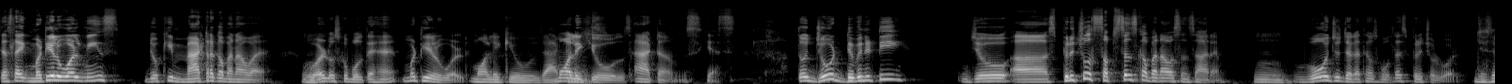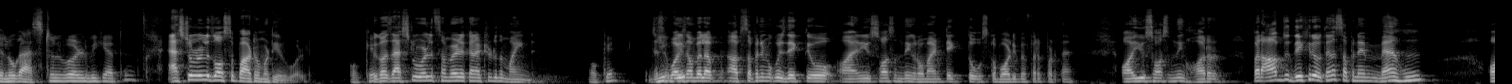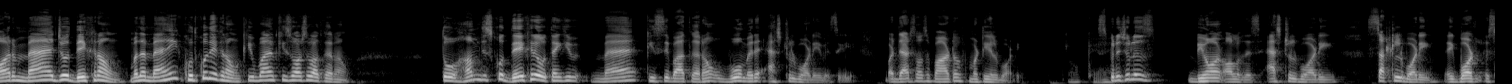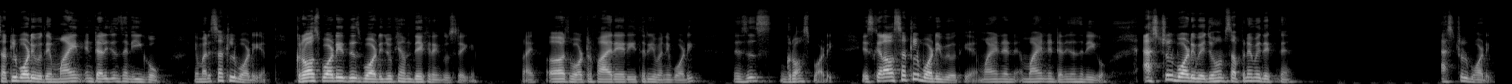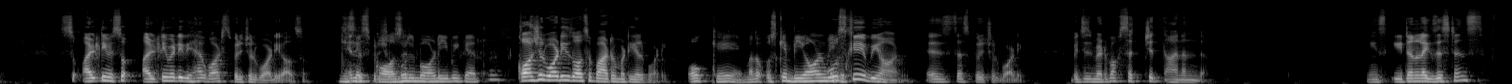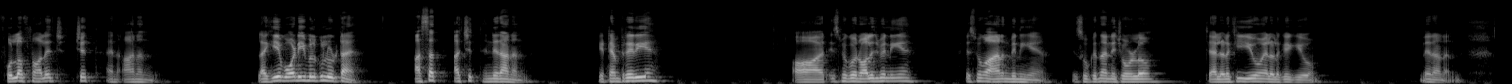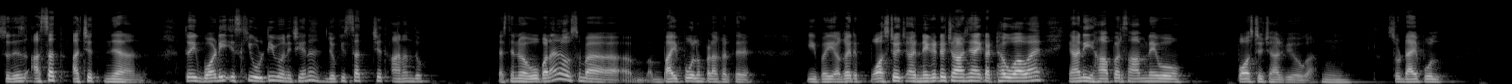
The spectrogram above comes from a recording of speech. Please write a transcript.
just like material world means जो कि मैटर का बना हुआ है। वर्ल्ड उसको बोलते हैं material world molecules molecules atoms yes तो जो डिविनिटी जो स्पिरिचुअल सब्सटेंस का बना हुआ संसार है Hmm. वो जो जगत है उसको बोलते हैं स्पिरिचुअल वर्ल्ड जिसे लोग एस्ट्रल वर्ल्ड भी कहते हैं। Astral world is also part of material world okay because astral world is somewhere connected to the mind okay जैसे फॉर एग्ज़ाम्पल आप, आप सपने में कुछ देखते हो and you saw something romantic तो उसका बॉडी पे फ़र्क पड़ता है। और यू सॉ समथिंग हॉरर पर आप जो देख रहे होते हैं ना सपने में मैं हूँ और मैं जो देख रहा हूँ मतलब मैं ही खुद को देख रहा हूँ कि मैं किसी और से बात कर रहा हूँ। तो हम जिसको देख रहे होते हैं कि मैं किसी बात कर रहा हूँ वो मेरे एस्ट्रल बॉडी है basically but that's also part of material body spiritual is beyond all of this astral body subtle body एक बॉडी सटल बॉडी होती है माइंड इंटेलिजेंस एंड ईगो ये हमारी सटल बॉडी है. ग्रॉस बॉडी दिस बॉडी जो कि हम देख रहे हैं एक दूसरे की. Right earth water fire air ether ये बनी body this is gross body इसके अलावा सटल बॉडी भी होती है mind mind intelligence and ego astral body भी जो हम सपने में देखते हैं astral body so ultimate so ultimately we have got spiritual body also जिसे कॉजल बॉडी भी कहते हैं। Causal body is also part of material body okay मतलब उसके बियॉन्ड भी उसके beyond is the spiritual body which is made of Sachchit Anand means eternal existence full of knowledge चित and Anand like ये body बिल्कुल उल्टा है। असत अचित निरानंद। ये टेम्परेरी है और इसमें कोई नॉलेज भी नहीं है इसमें कोई आनंद भी नहीं है। इसको कितना निचोड़ लो चाहे लड़की की हो या लड़के की हो। निरानंद। सो दिस असत अचित निरानंद। तो एक बॉडी इसकी उल्टी भी होनी चाहिए ना जो कि सचित आनंद हो। जैसे वो पढ़ा ना उसमें बाईपोल हम पढ़ा करते रहे कि भाई अगर पॉजिटिव नेगेटिव चार्ज यहाँ इकट्ठा हुआ हुआ है यानी यहाँ पर सामने वो पॉजिटिव चार्ज भी होगा। सो डाईपोल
